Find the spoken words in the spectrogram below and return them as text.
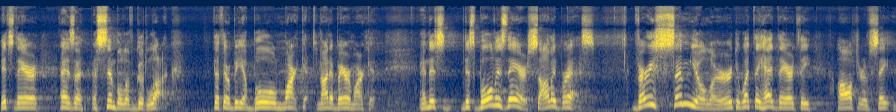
It's there as a, a symbol of good luck, that there'll be a bull market, not a bear market. And this, this bull is there, solid brass, very similar to what they had there at the altar of Satan.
